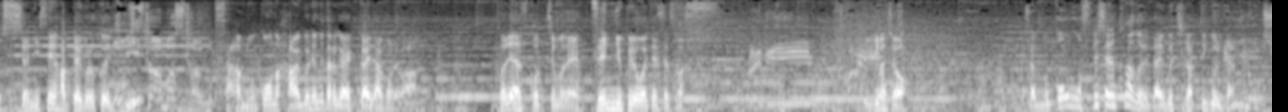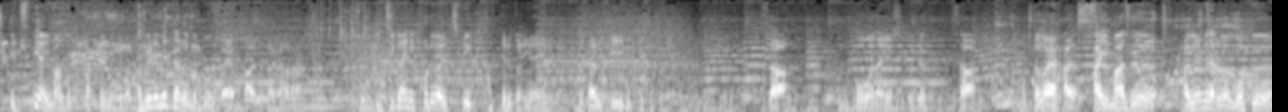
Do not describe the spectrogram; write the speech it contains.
っしゃ、2806HP。さあ、向こうのはぐれメタルが厄介だ、これは。とりあえずこっちもね、全力で終えていたします。行きましょう。さあ、向こうもスペシャルカードでだいぶ違ってくるからね。HP は今んとこ勝ってるんだけど、はぐれメタルの分がやっぱあるから、そう、一概にこれは HP が勝ってるとは言えないよね。メタル系いるってことで。さあ、向こうは何をしてくる？さあ、お互いは、はい、まず、ハグレメタルが動く。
